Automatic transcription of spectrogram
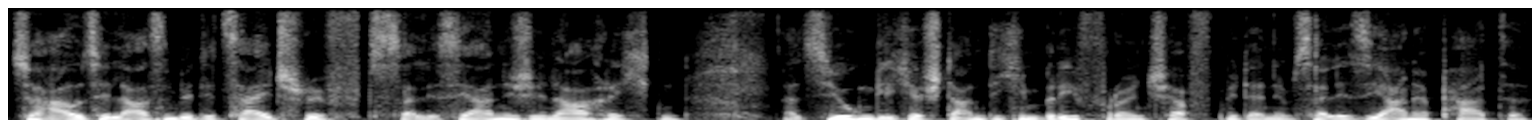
Zu Hause lasen wir die Zeitschrift Salesianische Nachrichten. Als Jugendlicher stand ich in Brieffreundschaft mit einem Salesianerpater,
